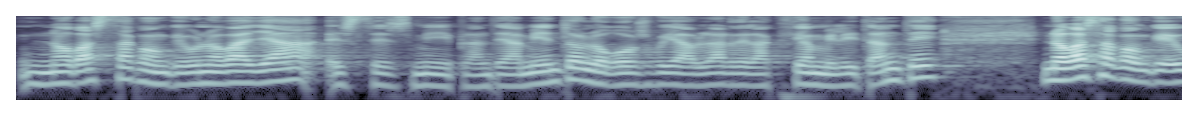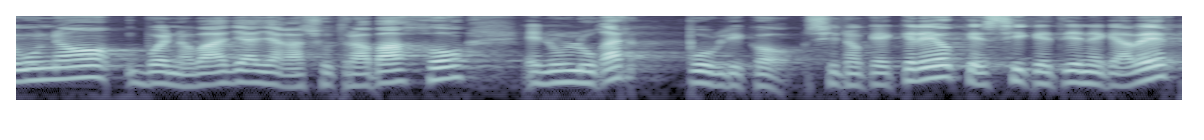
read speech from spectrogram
no basta con que uno vaya, este es mi planteamiento, luego os voy a hablar de la acción militante, no basta con que uno, bueno, vaya y haga su trabajo en un lugar público, sino que creo que sí que tiene que haber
